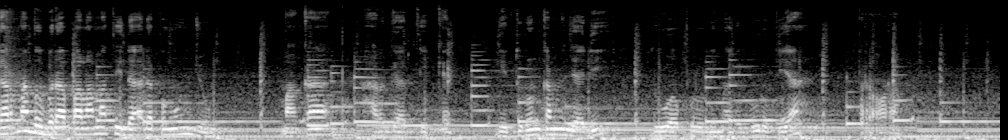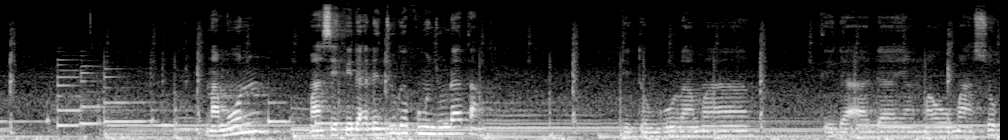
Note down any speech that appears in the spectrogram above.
Karena beberapa lama tidak ada pengunjung, maka harga tiket diturunkan menjadi Rp25.000 per orang. Namun masih tidak ada juga pengunjung datang. Ditunggu lama, tidak ada yang mau masuk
